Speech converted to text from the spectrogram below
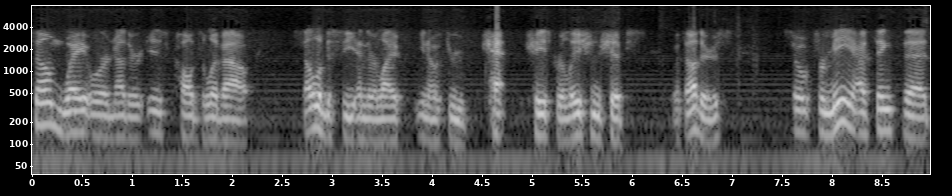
some way or another is called to live out celibacy in their life, you know, through ch- chaste relationships with others. So for me, I think that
